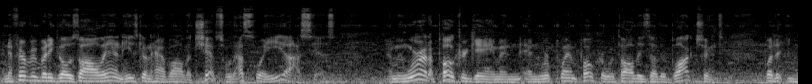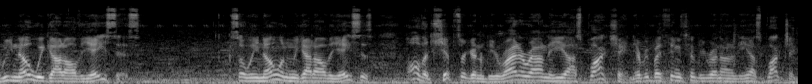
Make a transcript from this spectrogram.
and if everybody goes all in, he's going to have all the chips. Well, that's the way EOS is. I mean, we're at a poker game and, and we're playing poker with all these other blockchains, but we know we got all the aces. So we know when we got all the aces, all the chips are going to be right around the EOS blockchain. Everybody thinks it's going to be run on the EOS blockchain.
